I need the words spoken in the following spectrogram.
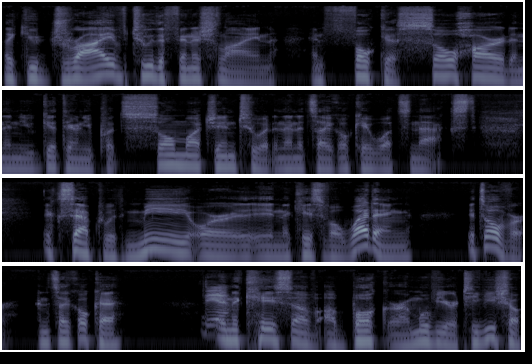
Like you drive to the finish line and focus so hard, and then you get there and you put so much into it, and then it's like, okay, what's next? Except with me, or in the case of a wedding, it's over, and it's like, okay, yeah, in the case of a book or a movie or a TV show,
